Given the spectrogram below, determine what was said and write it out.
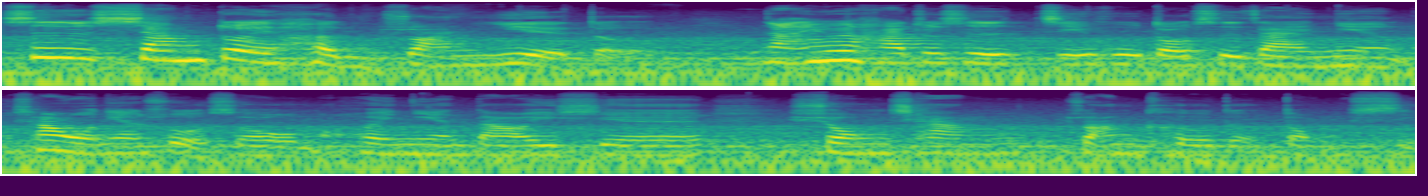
是相对很专业的。那因为它就是几乎都是在念，像我念书的时候，我们会念到一些胸腔专科的东西。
